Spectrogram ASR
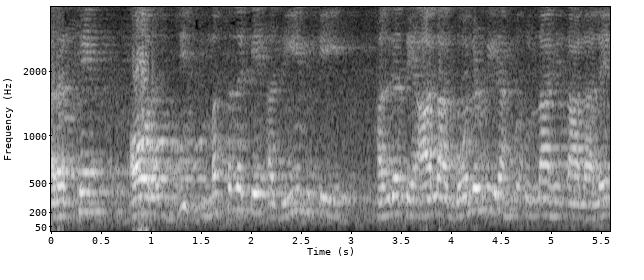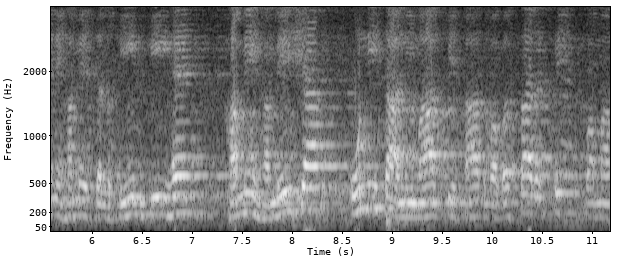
रखें। और जिस मसल के अजीम की हज़रत आला गोलवी रहमत ने हमें तलकीन की है, हमें हमेशा उन्हीं तालीमत के साथ वाबस्ता रखें। वमा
